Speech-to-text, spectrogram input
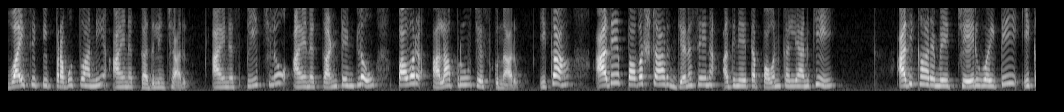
వైసీపీ ప్రభుత్వాన్ని ఆయన కదిలించారు. ఆయన స్పీచ్లో ఆయన కంటెంట్లో పవర్ అలా ప్రూవ్ చేసుకున్నారు. ఇక అదే పవర్ స్టార్ జనసేన అధినేత పవన్ కళ్యాణ్కి అధికారమే చేరువైతే ఇక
